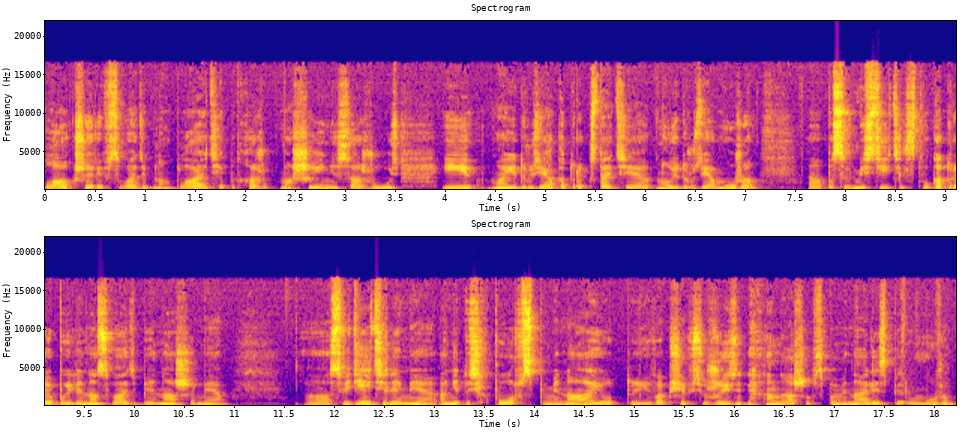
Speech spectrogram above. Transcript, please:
luxury в свадебном платье, подхожу к машине, сажусь. И мои друзья, которые, кстати, ну и друзья мужа а, по совместительству, которые были на свадьбе нашими а, свидетелями, они до сих пор вспоминают и вообще всю жизнь нашу вспоминали с первым мужем,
